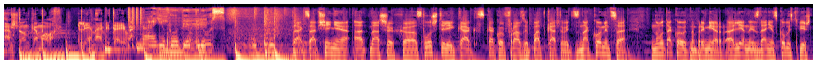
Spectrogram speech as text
Антон Камолов, Лена Абитаева. На Европе плюс. Так, сообщение от наших э, слушателей, как, с какой фразой подкатывать, знакомиться. Ну, вот такой вот, например, Лена из Донецкой области пишет.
